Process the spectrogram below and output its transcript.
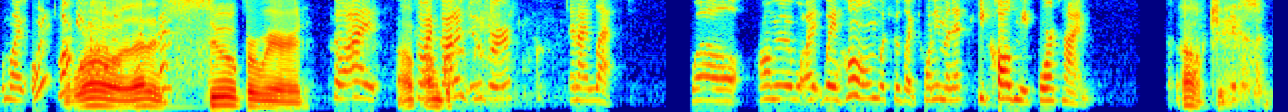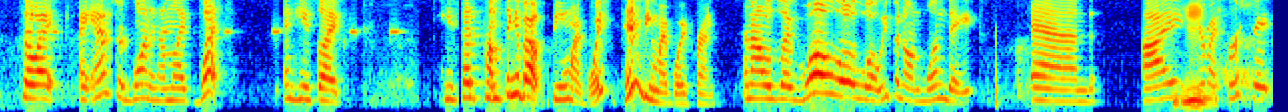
I'm like, what are you talking about? Whoa, that is super weird. So I I'm, so I got an Uber and I left. Well, on the way home, which was like 20 minutes, he called me four times. Oh, jeez. So I I answered one and I'm like, "What?" And he's like he said something about being my boy him being my boyfriend. And I was like, "Whoa, whoa, whoa. We've been on one date and I you're my first date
